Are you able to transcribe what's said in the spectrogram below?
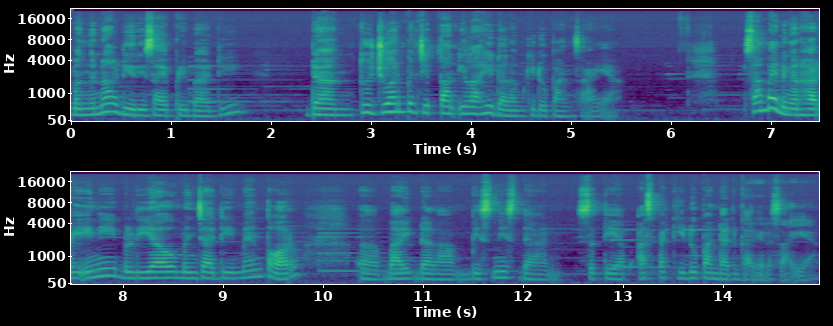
mengenal diri saya pribadi dan tujuan penciptaan ilahi dalam kehidupan saya. Sampai dengan hari ini beliau menjadi mentor eh, baik dalam bisnis dan setiap aspek kehidupan dan karir saya.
